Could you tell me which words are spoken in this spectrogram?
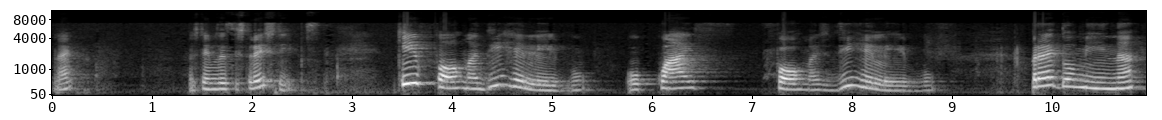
né? Nós temos esses três tipos. Que forma de relevo ou quais formas de relevo predomina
